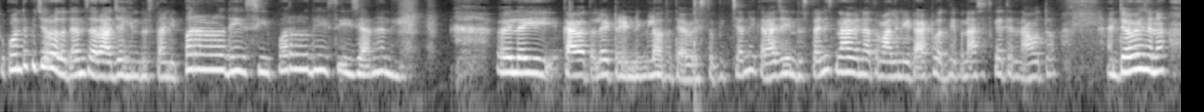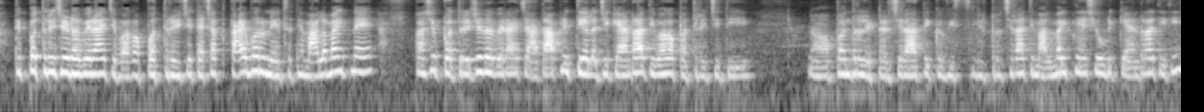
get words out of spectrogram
तो कोणता पिक्चर होता त्यांचा? राजा हिंदुस्तानी परदेसी परदेसी जानाने. लई काय होतं लई ट्रेंडिंगला होतं त्यावेळेस तो पिक्चर नाही का? राजा हिंदुस्तानीच नाव आहे ना आता मला नीट आठवत नाही पण असंच काहीतरी नाव होतं. आणि त्यावेळेस आहे ना ते पत्रेचे डबे राहायचे बघा पत्रेचे त्याच्यात काय भरून यायचं ते मला माहीत नाही. असे पत्रेचे डबे राहायचे. आता आपली तेलाची कॅन राहते बघा पत्रेची ती. पंधरा लिटरची राहते का वीस लिटरची राहते मला माहीत नाही अशी एवढी कॅन राहते ती.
